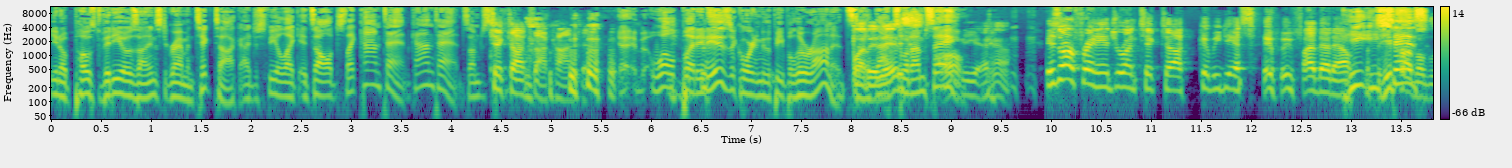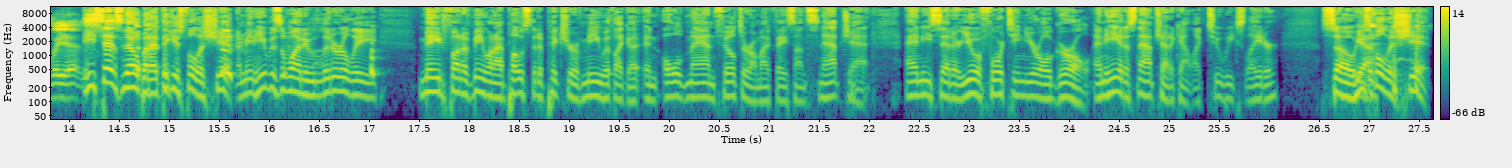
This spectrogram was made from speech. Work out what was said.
you know post videos on Instagram and TikTok. I just feel like it's all just like content, content. So I'm just TikTok's not content. Uh, well, but it is according to the people who are on it. So but that's is. what I'm saying. Oh, yeah. Is our friend Andrew on TikTok? Could we guess if we find that out? He, he, he says, probably is. He says no, but I think he's full of shit. I mean, he was the one who literally made fun of me when I posted a picture of me with like a, an old man filter on my face on Snapchat. And he said, Are you a 14 year old girl? And he had a Snapchat account like two weeks later. So he's Yeah. full of shit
